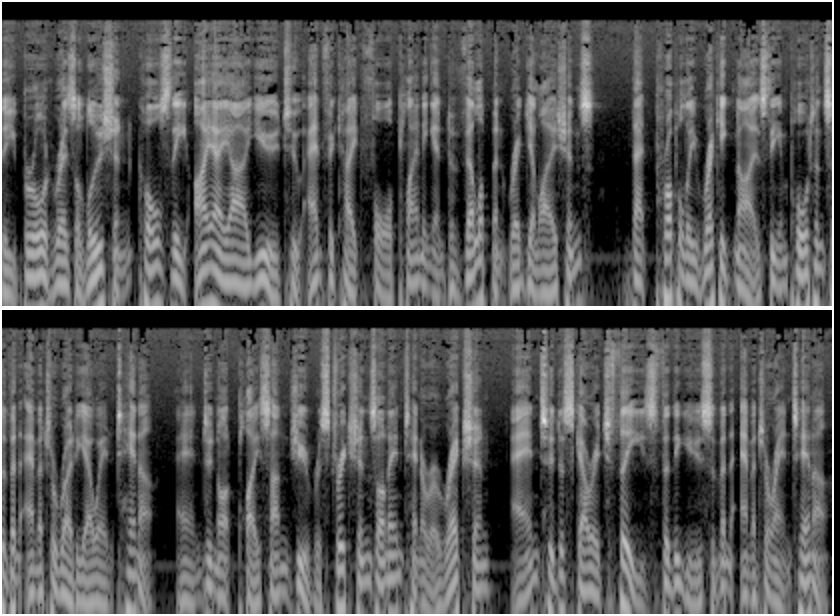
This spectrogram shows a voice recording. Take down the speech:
The broad resolution calls the IARU to advocate for planning and development regulations that properly recognise the importance of an amateur radio antenna and do not place undue restrictions on antenna erection and to discourage fees for the use of an amateur antenna.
